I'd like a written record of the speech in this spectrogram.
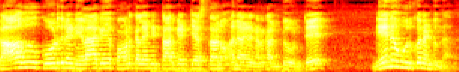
కాదు కూడదు నేను ఇలాగే పవన్ కళ్యాణ్ని టార్గెట్ చేస్తాను అని ఆయన కనుక అంటూ ఉంటే నేనే ఊరుకొని అంటుంది ఆమె?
